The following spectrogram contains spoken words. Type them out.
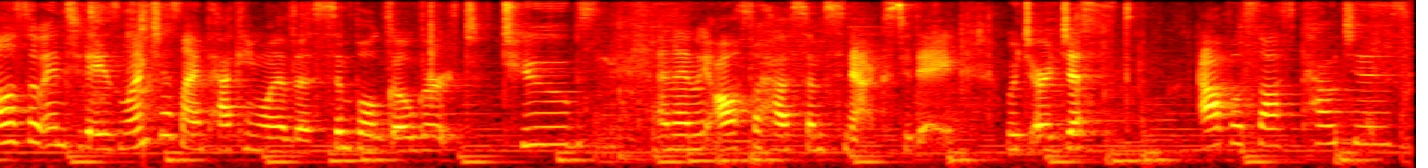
Also in today's lunches, I'm packing one of the simple Go-Gurt tubes, and then we also have some snacks today, which are just applesauce pouches,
